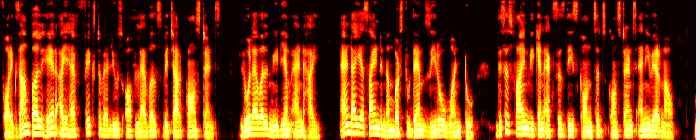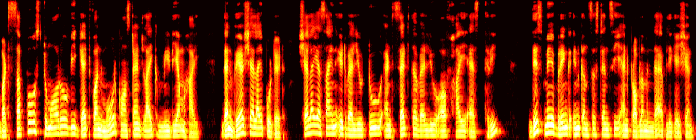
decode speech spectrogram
For example, here I have fixed values of levels which are constants, low level, medium and high, and I assigned numbers to them 0, 1, 2. This is fine, we can access these constants, anywhere now. But suppose tomorrow we get one more constant like medium high. Then where shall I put it? Shall I assign it value 2 and set the value of high as 3? This may bring inconsistency and problem in the application.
